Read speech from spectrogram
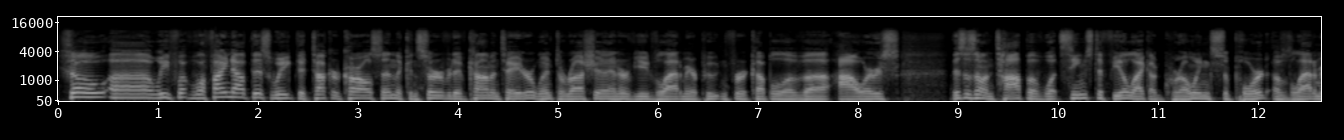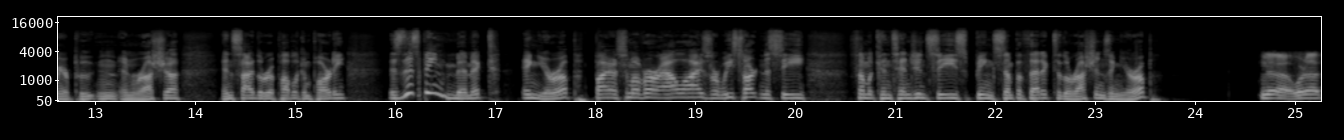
So uh, we will find out this week that Tucker Carlson, the conservative commentator, went to Russia, interviewed Vladimir Putin for a couple of uh, hours. This is on top of what seems to feel like a growing support of Vladimir Putin in Russia inside the Republican Party. Is this being mimicked in Europe by some of our allies? Are we starting to see some contingencies being sympathetic to the Russians in Europe? No, we're not.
